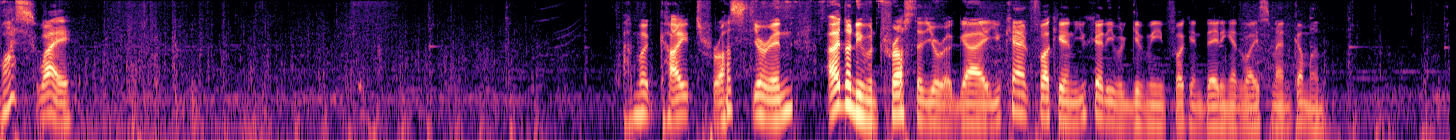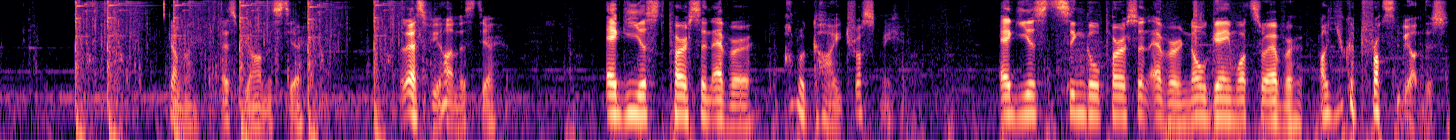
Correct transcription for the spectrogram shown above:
What? Why? I'm a guy. Trust you're in. I don't even trust that you're a guy. You can't fucking. You can't even give me fucking dating advice, man. Come on. Come on. Let's be honest here. Let's be honest here. Eggiest person ever. I'm a guy. Trust me. Eggiest single person ever. No game whatsoever. Oh, you can trust me on this.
